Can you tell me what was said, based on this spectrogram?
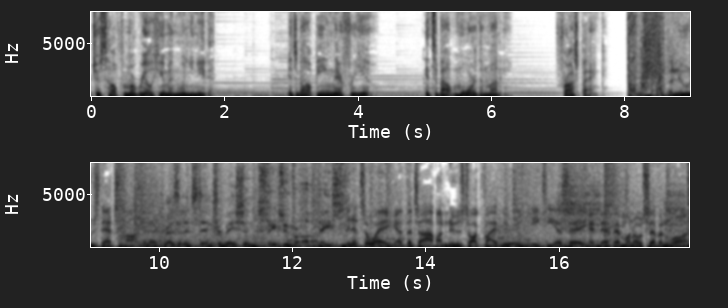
just help from a real human when you need it. It's about being there for you. It's about more than money. Frost Bank. The news that's hot. Connect residents to information. Stay tuned for updates. Minutes away at the top on News Talk 550 KTSA and FM 1071.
